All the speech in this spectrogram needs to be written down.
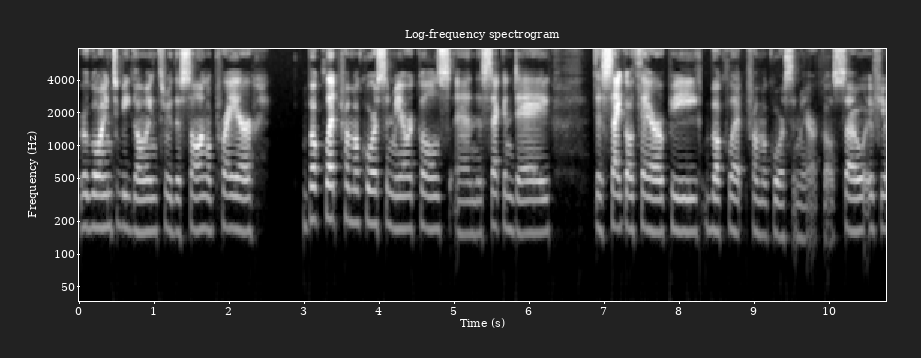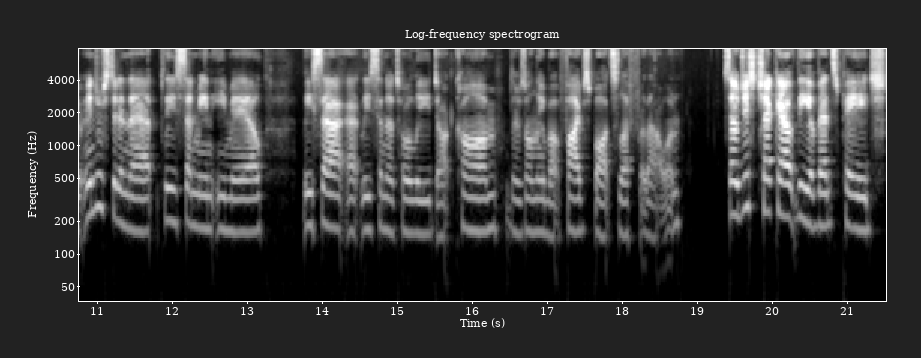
We're going to be going through the Song of Prayer booklet from A Course in Miracles, and the second day, the psychotherapy booklet from A Course in Miracles. So if you're interested in that, please send me an email, lisa at lisanatoli.com. There's only about five spots left for that one. So just check out the events page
